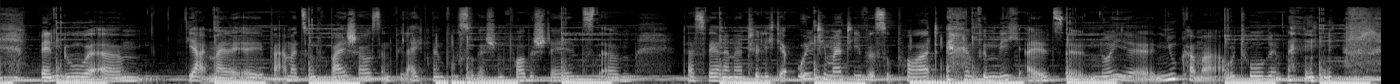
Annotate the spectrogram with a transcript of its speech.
wenn du ähm, ja mal äh, bei Amazon vorbeischaust und vielleicht mein Buch sogar schon vorbestellst. Ähm, das wäre natürlich der ultimative Support für mich als äh, neue Newcomer-Autorin.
